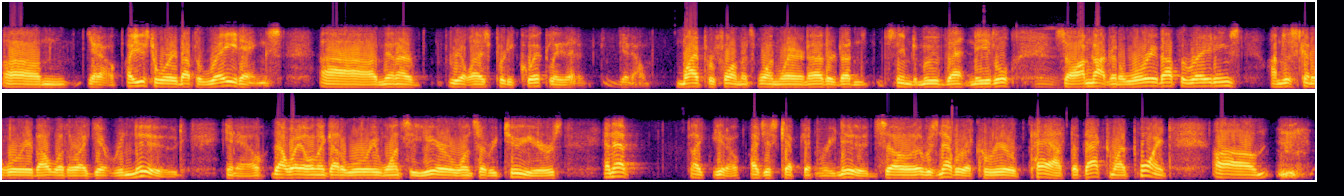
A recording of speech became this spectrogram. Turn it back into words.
um, you know, I used to worry about the ratings, uh, and then I realized pretty quickly that, you know, my performance one way or another doesn't seem to move that needle. Mm. So I'm not going to worry about the ratings. I'm just going to worry about whether I get renewed. You know, that way I only got to worry once a year or once every two years, and that, like you know, I just kept getting renewed. So it was never a career path. But back to my point, um,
